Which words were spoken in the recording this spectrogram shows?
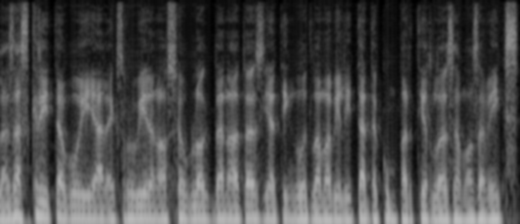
Les ha escrit avui Àlex Rovira en el seu bloc de notes i ha tingut l'amabilitat de compartir-les amb els amics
